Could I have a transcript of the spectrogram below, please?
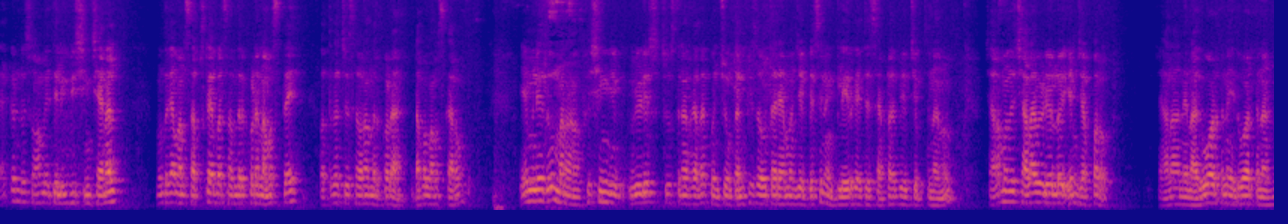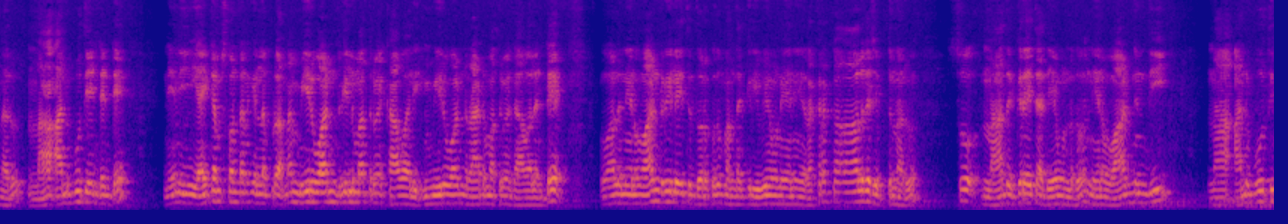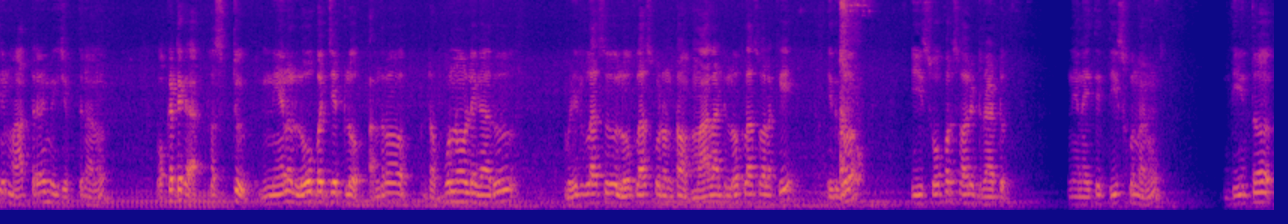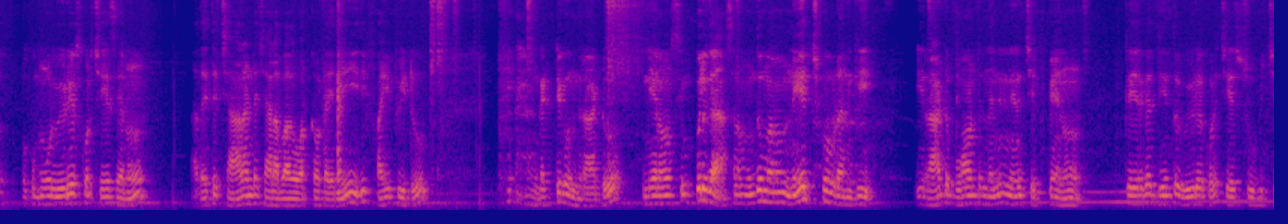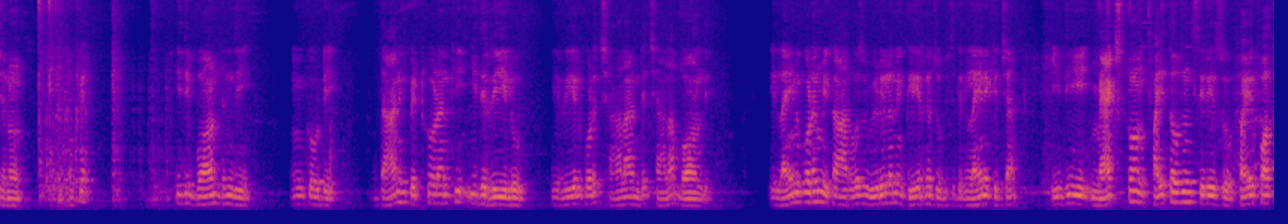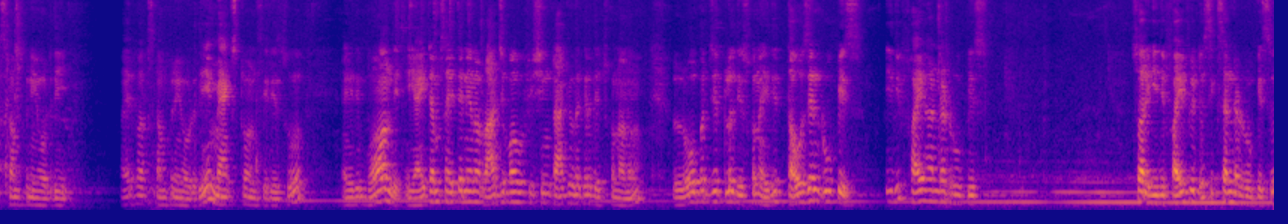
Welcome to Swamy Telugu fishing channel. ముందుగా మన subscribers అందరికి కూడా నమస్తే. కొత్తగా చూసే వారందరికి కూడా డబల్ నమస్కారం. ఏం లేదు మన ఫిషింగ్ వీడియోస్ చూస్తున్నారు కదా కొంచెం కన్ఫ్యూజ్ అవుతారేమో అని చెప్పేసి నేను క్లియర్గా అయితే సెపరేట్ చేసి చెప్తున్నాను. చాలామంది చాలా వీడియోలో ఏం చెప్పరు. చాలా నేను అది వాడుతున్నా ఇది వాడుతున్నా అంటున్నారు. నా అనుభూతి ఏంటంటే నేను ఈ ఐటమ్స్ కొనడానికి వెళ్ళినప్పుడు అన్న మీరు వాడిన రీల్ మాత్రమే కావాలి. మీరు వాడిన రాడ్ మాత్రమే కావాలంటే వాళ్ళు నేను వాడిన రీల్ అయితే దొరకదు మన దగ్గర ఇవే ఉన్నాయని రకరకాలుగా చెప్తున్నారు. సో నా దగ్గర అయితే అదేం ఉండదు. నేను వాడినది నా అనుభూతిని మాత్రమే మీకు చెప్తున్నాను. ఒకటిగా ఫస్ట్ నేను లో బడ్జెట్లో అందరూ డబ్బున్న వాళ్ళే కాదు మిడిల్ క్లాసు లో క్లాస్ కూడా ఉంటాం. మా లాంటి లో క్లాస్ వాళ్ళకి ఇదిగో ఈ సూపర్ సాలిడ్ రాడ్ నేనైతే తీసుకున్నాను. దీంతో ఒక మూడు వీడియోస్ కూడా చేశాను. అదైతే చాలా అంటే చాలా బాగా వర్కౌట్ అయింది ఇది ఫైవ్ ఫీటు గట్టిగా ఉంది రాడ్డు. నేను సింపుల్గా అసలు ముందు మనం నేర్చుకోవడానికి ఈ రాడ్ బాగుంటుందని నేను చెప్పాను. క్లియర్గా దీంతో వీడియో కూడా చేసి చూపించాను. ఓకే? ఇది బాగుంటుంది. ఇంకోటి దానికి పెట్టుకోవడానికి ఇది రీలు. ఈ రీల్ కూడా చాలా అంటే చాలా బాగుంది. ఈ లైన్ కూడా మీకు ఆ రోజు వీడియోలో నేను క్లియర్గా చూపించింది లైన్ ఎక్కిచ్చా ఇది Maxtron five thousand series Firefox company ఒకటిది fire pox company ఒకటిది మ్యాక్స్టోన్ సిరీస్ ఇది బాగుంది. ఈ ఐటమ్స్ అయితే నేను రాజబాబు ఫిషింగ్ టాకిల్ దగ్గర తెచ్చుకున్నాను. లో బడ్జెట్లో తీసుకున్న ఇది థౌజండ్ రూపీస్. ఇది ఫైవ్ హండ్రెడ్ రూపీస్. సారీ ఇది five feet six hundred rupees.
